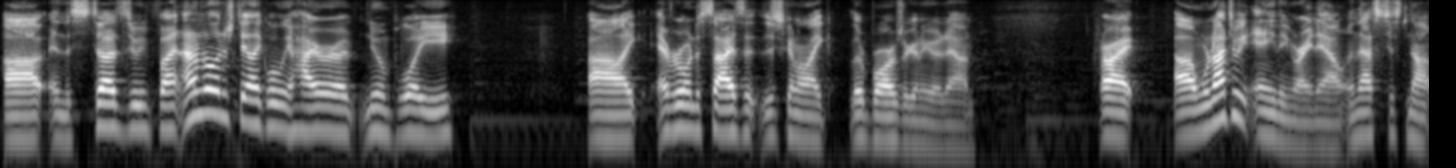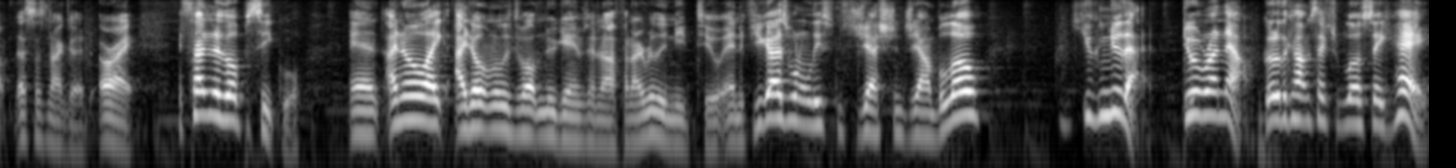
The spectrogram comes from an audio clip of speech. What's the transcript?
Uh, and the stud's doing fine. I don't understand, like, when we hire a new employee, uh, like, everyone decides that they're just gonna, like, their bars are gonna go down. Alright, uh, we're not doing anything right now, and that's just not, that's just not good. Alright, it's time to develop a sequel. And I know, like, I don't really develop new games enough, and I really need to. And if you guys want to leave some suggestions down below, you can do that. Do it right now. Go to the comment section below, say, hey,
